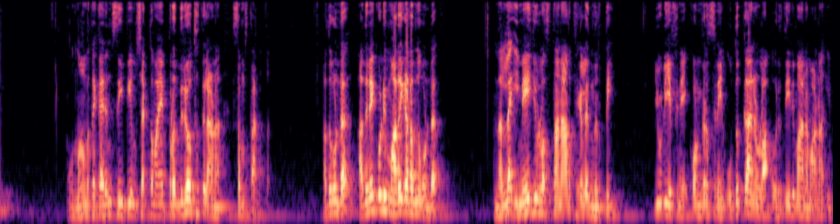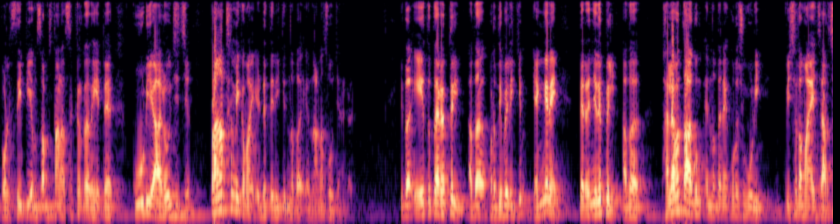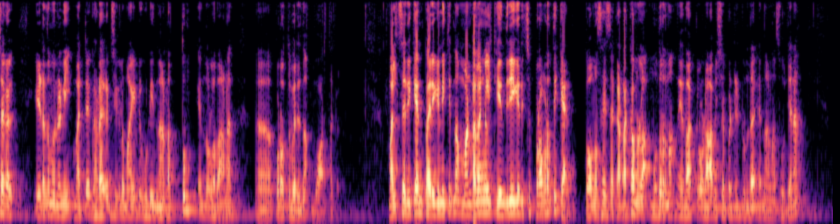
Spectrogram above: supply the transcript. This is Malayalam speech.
ഒന്നാമത്തെ കാര്യം സി പി എം ശക്തമായ പ്രതിരോധത്തിലാണ് സംസ്ഥാനത്ത്. അതുകൊണ്ട് അതിനെക്കൂടി മറികടന്നുകൊണ്ട് നല്ല ഇമേജുള്ള സ്ഥാനാർത്ഥികളെ നിർത്തി യു ഡി എഫിനെ കോൺഗ്രസിനെ ഒതുക്കാനുള്ള ഒരു തീരുമാനമാണ് ഇപ്പോൾ സി പി എം സംസ്ഥാന സെക്രട്ടേറിയറ്റ് കൂടിയാലോചിച്ച് പ്രാഥമികമായി എടുത്തിരിക്കുന്നത് എന്നാണ് സൂചനകൾ. ഇത് ഏത് തരത്തിൽ അത് പ്രതിഫലിക്കും എങ്ങനെ തെരഞ്ഞെടുപ്പിൽ അത് ഫലവത്താകും എന്നതിനെക്കുറിച്ചുകൂടി വിശദമായ ചർച്ചകൾ ഇടതുമുന്നണി മറ്റ് ഘടകകക്ഷികളുമായിട്ട് കൂടി നടത്തും എന്നുള്ളതാണ് പുറത്തുവരുന്ന വാർത്തകൾ. മത്സരിക്കാൻ പരിഗണിക്കുന്ന മണ്ഡലങ്ങൾ കേന്ദ്രീകരിച്ച് പ്രവർത്തിക്കാൻ തോമസ് ഐസക് അടക്കമുള്ള മുതിർന്ന നേതാക്കളോട് ആവശ്യപ്പെട്ടിട്ടുണ്ട് എന്നാണ് സൂചന.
